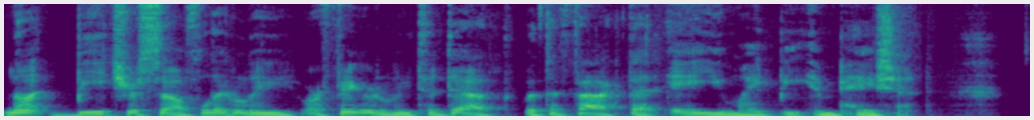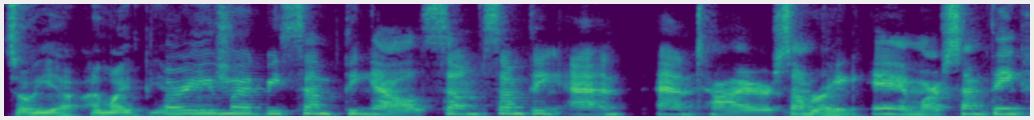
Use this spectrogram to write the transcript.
not beat yourself literally or figuratively to death with the fact that A, you might be impatient. So yeah, I might be or impatient. you might be something else some something an- anti or something m or something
